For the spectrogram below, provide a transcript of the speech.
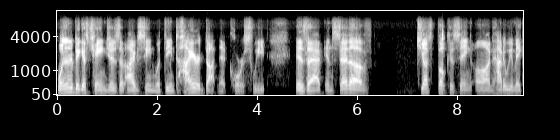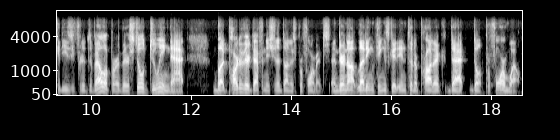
One of the biggest changes that I've seen with the entire .NET Core suite is that instead of just focusing on how do we make it easy for the developer, they're still doing that. But part of their definition of done is performance, and they're not letting things get into the product that don't perform well.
